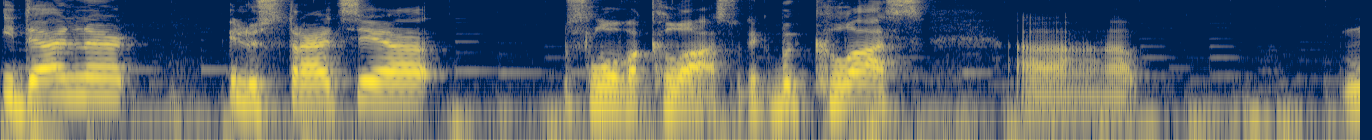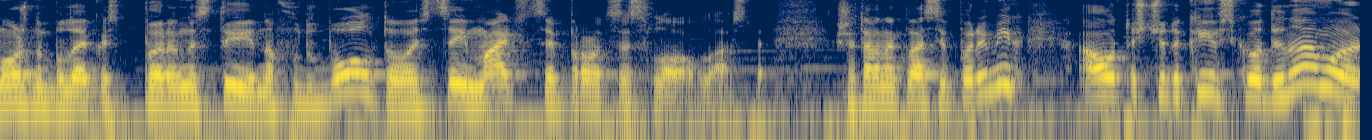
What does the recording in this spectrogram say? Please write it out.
ідеальна ілюстрація слова клас. От якби клас а, можна було якось перенести на футбол, то ось цей матч це про це слово, власне. Шахтар на класі переміг. А от щодо київського Динамо,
